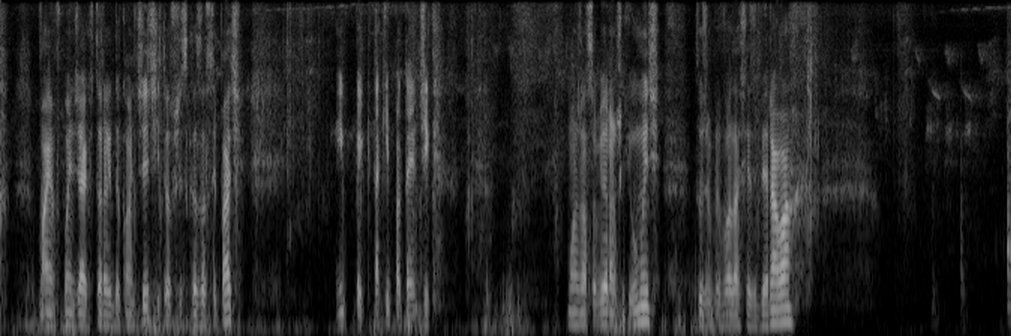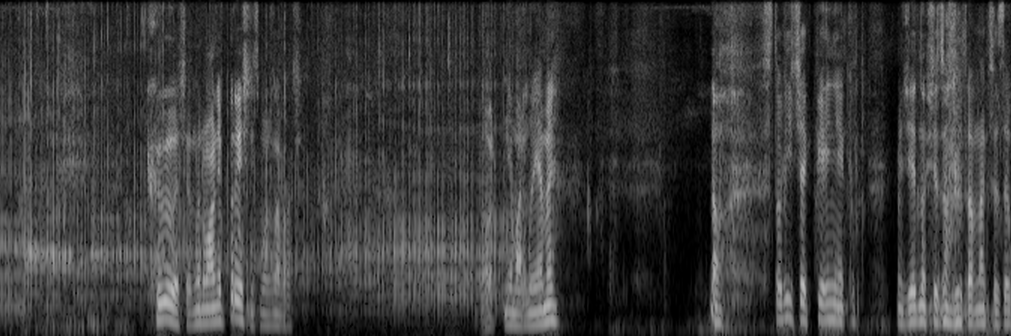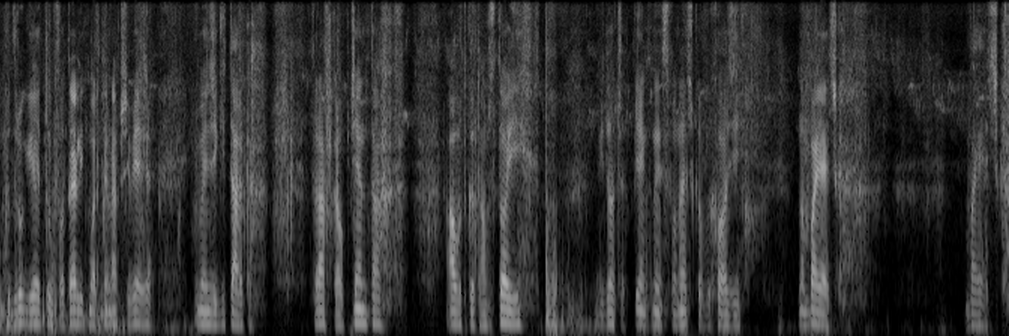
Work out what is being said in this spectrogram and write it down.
Mają w poniedziałek, wtorek dokończyć i to wszystko zasypać. I pyk, taki patencik. Można sobie rączki umyć, tu żeby woda się zbierała. Kurczę, normalnie prysznic można brać. Dobra, nie marnujemy. No, stoliczek, pieniek. Będzie jedno siedzonko tam na krzesełku, drugie tu fotelik Martyna przywiezie i będzie gitarka. Trawka obcięta, autko tam stoi. Widoczek piękny, słoneczko wychodzi. No bajeczka. Bajeczka.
